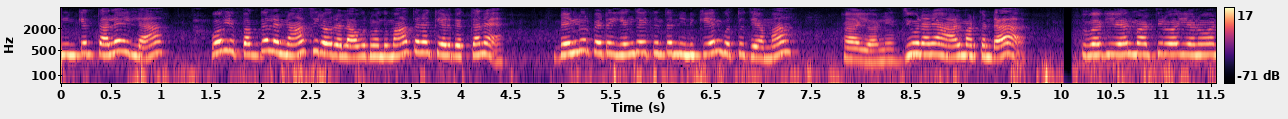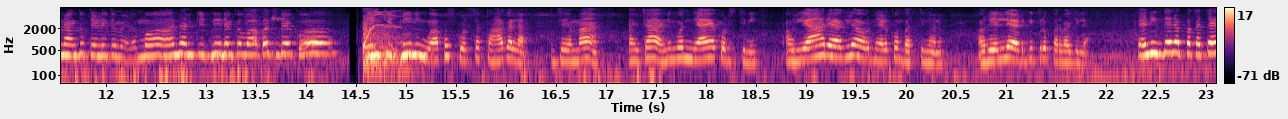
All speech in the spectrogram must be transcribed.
ನಿನ್ಕೇನ್ ತಲೆ ಇಲ್ಲ? ಹೋಗ್ಲಿ, ಪಕ್ಕದಲ್ಲೇ ನಾಸಿರೋರಲ್ಲ ಅವ್ರನ್ನೊಂದು ಮಾತನ್ನ ಕೇಳ್ಬೇಕು ತಾನೆ. ಬೆಂಗಳೂರು ಪೇಟೆ ಹೆಂಗೈತೆ ಅಂತ ನಿನಗೇನು ಗೊತ್ತು ಜಯಮ್ಮ? ಅಯ್ಯೋ ನಿನ್ನ ಜೀವನನೇ ಹಾಳು ಮಾಡ್ಕೊಂಡ. ಇವಾಗ ಏನು ಮಾಡ್ತಿರೋ ಏನೋ ನನಗೂ ತಿಳಿದು ಮೇಡಮ್ ನನ್ನ ಕಿಡ್ನಿ ನಂಗೆ ವಾಪಸ್ ಬೇಕು. ನಿನ್ನ ಕಿಡ್ನಿ ನಿಂಗೆ ವಾಪಸ್ ಆಗಲ್ಲ ಜಯಮ್ಮ. ಆಯಿತಾ? ನಿಮ್ಗೊಂದು ನ್ಯಾಯ ಕೊಡಿಸ್ತೀನಿ. ಅವ್ರು ಯಾರೇ ಆಗಲಿ ಅವ್ರನ್ನ ಹೇಳ್ಕೊಂಡು ಬರ್ತೀನಿ ನಾನು. ಅವ್ರು ಎಲ್ಲೇ ಅಡಗಿದ್ರು ಪರವಾಗಿಲ್ಲ. ಏ ನಿಂದೇನಪ್ಪ ಕತೆ?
